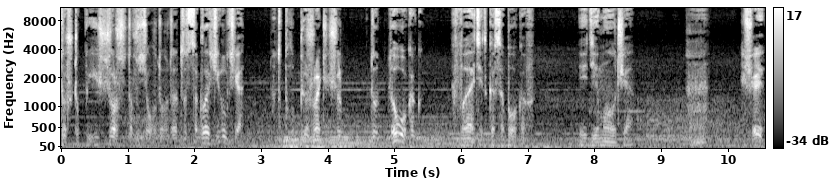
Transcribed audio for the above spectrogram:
«То, чтобы еще раз-то все вот, вот это согласился, надо было бежать еще до того, как...» «Хватит, Кособоков. Иди молча». «Еще и,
